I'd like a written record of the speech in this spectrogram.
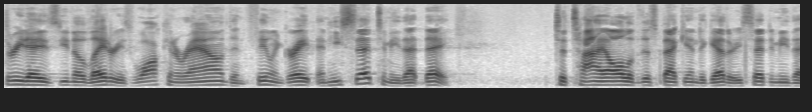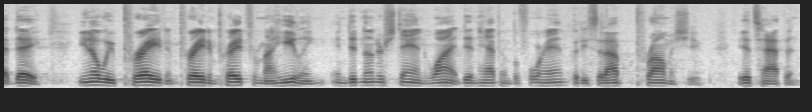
three days, you know, later he's walking around and feeling great. And he said to me that day, to tie all of this back in together, he said to me that day, you know, we prayed and prayed and prayed for my healing and didn't understand why it didn't happen beforehand. But he said, I promise you, it's happened.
